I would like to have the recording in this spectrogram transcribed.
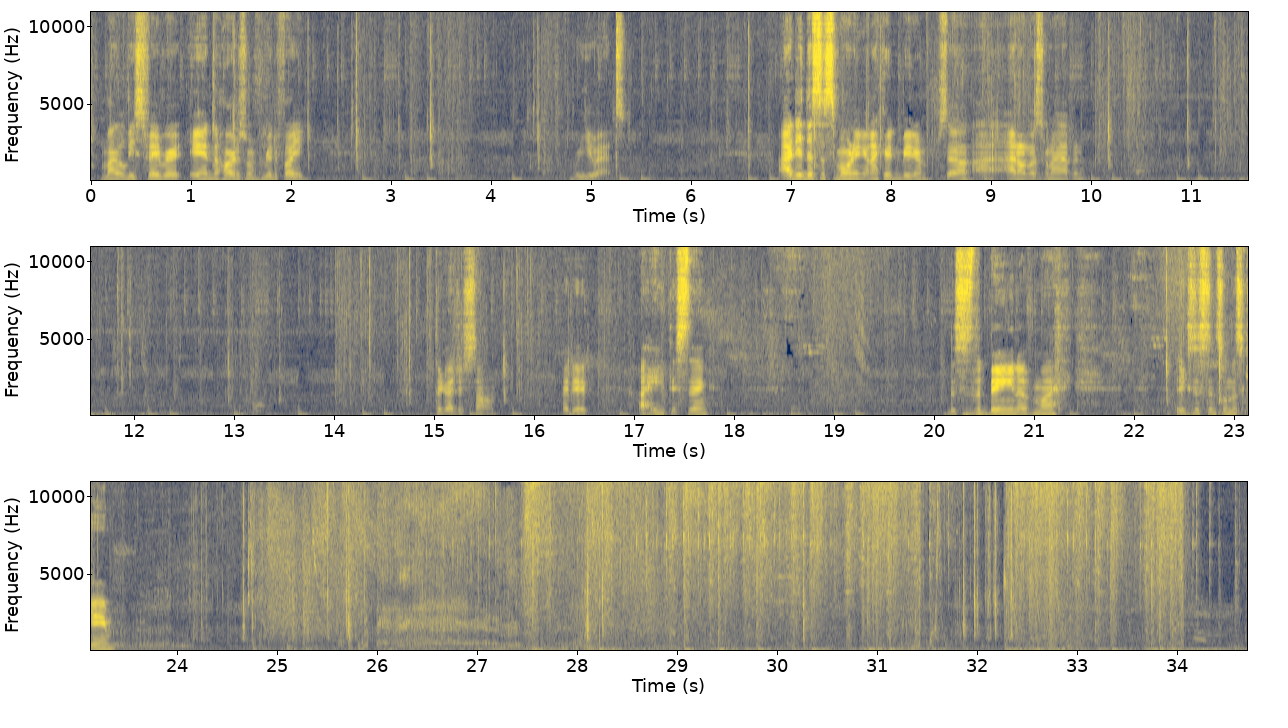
My least favorite and the hardest one for me to fight. Where are you at? I did this this morning and I couldn't beat him, so I, I don't know what's going to happen. I think I just saw him. I did. I hate this thing. This is the bane of my existence on this game.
